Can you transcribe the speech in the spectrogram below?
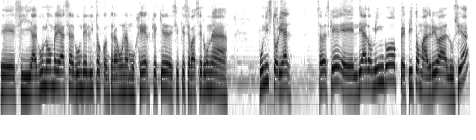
eh, si algún hombre hace algún delito contra una mujer. ¿Qué quiere decir? Que se va a hacer una un historial. ¿Sabes qué? El día domingo Pepito madrió a Lucía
